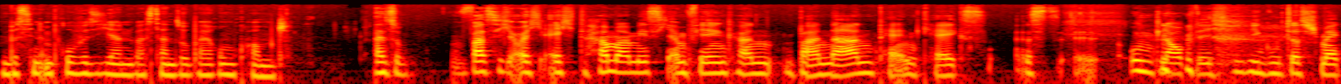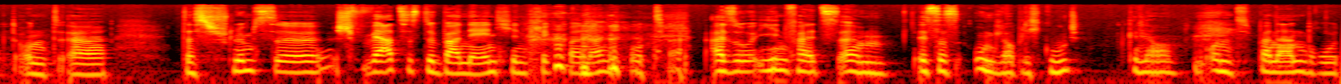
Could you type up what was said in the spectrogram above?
ein bisschen improvisieren, was dann so bei rumkommt. Also was ich euch echt hammermäßig empfehlen kann, Bananen-Pancakes. Ist äh, unglaublich, wie gut das schmeckt. Und äh, das schlimmste, schwärzeste Banänchen kriegt man dann runter. Also jedenfalls ähm, ist das unglaublich gut. Genau. Und Bananenbrot.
